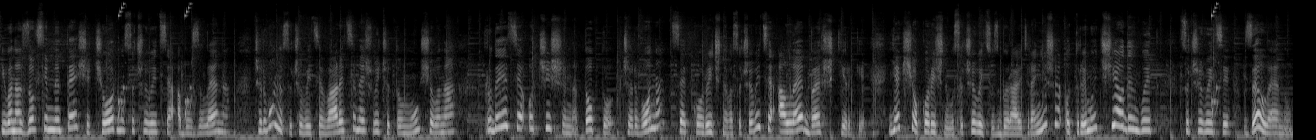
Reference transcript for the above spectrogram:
і вона зовсім не те, що чорна сочевиця або зелена. Червона сочевиця вариться найшвидше тому, що вона продається очищена, тобто червона це коричнева сочевиця, але без шкірки. Якщо коричневу сочевицю збирають раніше, отримують ще один вид сочевиці зелену.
